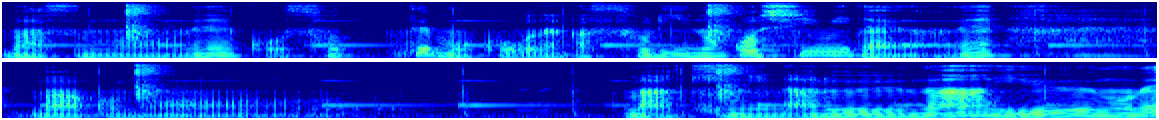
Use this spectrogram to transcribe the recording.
まあそのね、こう剃ってもこうなんか剃り残しみたいなね、まあこの、まあ気になるな、言うので、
